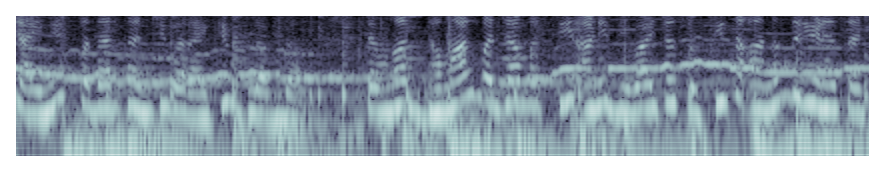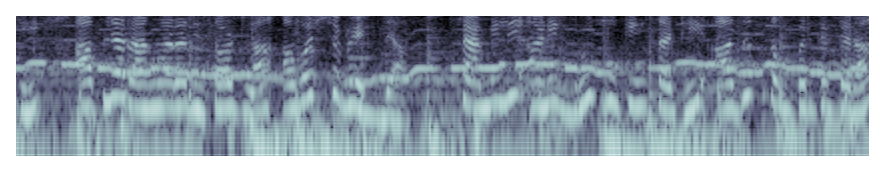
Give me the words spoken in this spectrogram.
चायनीज पदार्थांची व्हरायटी उपलब्ध. तेव्हा धमाल मजा मस्ती आणि दिवाळीच्या सुट्टीचा आनंद घेण्यासाठी आपल्या रानवारा रिसॉर्टला अवश्य भेट द्या. फॅमिली आणि ग्रुप बुकिंगसाठी आजच संपर्क करा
